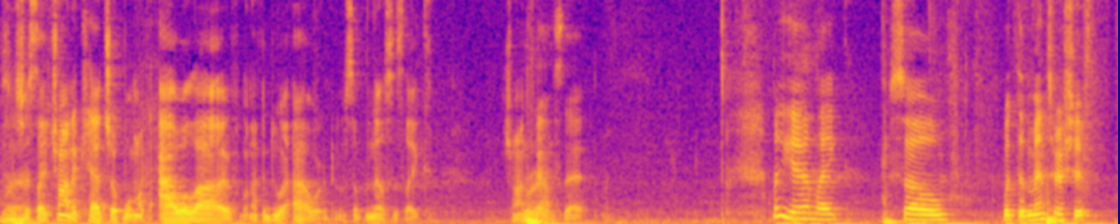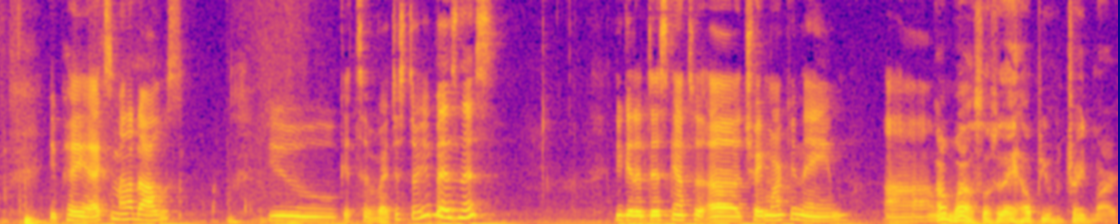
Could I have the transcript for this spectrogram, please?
So it's just like trying to catch up on like an hour live when I can do an hour doing something else. Is like trying to Right. balance that. But yeah, like so with the mentorship, you pay X amount of dollars. You get to register your business. You get a discount to uh, trademark your name. Um, Oh wow! So should they help you with trademark?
